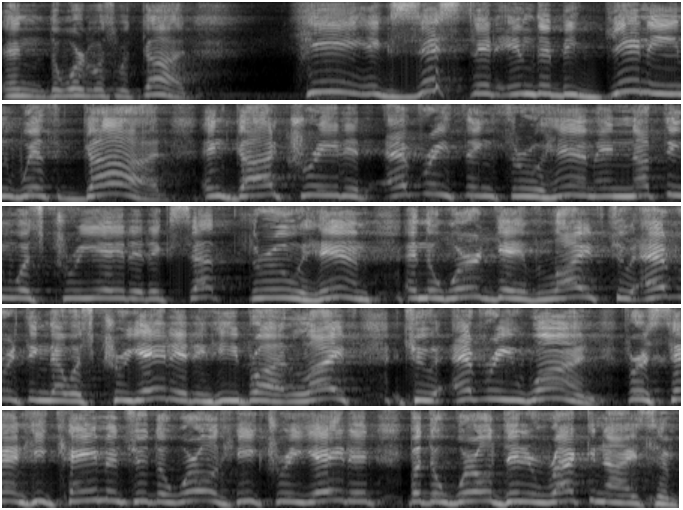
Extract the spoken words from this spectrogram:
and the Word was with God. He existed in the beginning with God, and God created everything through him, and nothing was created except through him. And the Word gave life to everything that was created, and he brought life to everyone. Verse 10 He came into the world he created, but the world didn't recognize him.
